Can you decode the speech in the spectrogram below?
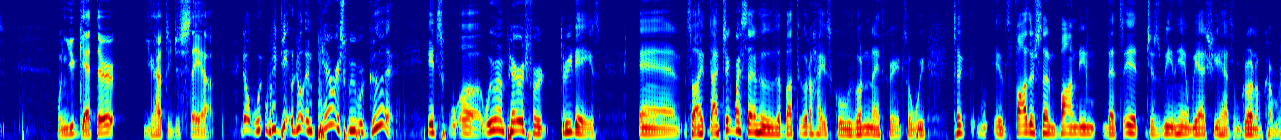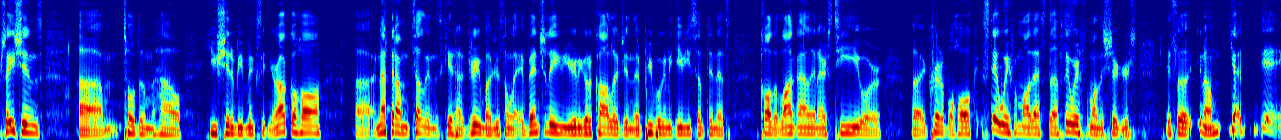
when you get there, you have to just stay up. No, we, we did. No, in Paris we were good. It's uh, we were in Paris for three days, and so I, I took my son who's about to go to high school, who's going to ninth grade. So we took it's father son bonding. That's it, just me and him. We actually had some grown up conversations. Um, told him how you shouldn't be mixing your alcohol. Uh, not that I'm telling this kid how to drink, but I'm just saying, like eventually you're gonna go to college and there people are gonna give you something that's called the Long Island iced tea or uh, Incredible Hulk. Stay away from all that stuff. Stay away from all the sugars. It's a you know yeah,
